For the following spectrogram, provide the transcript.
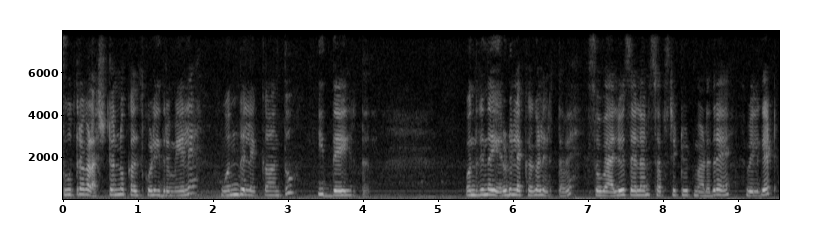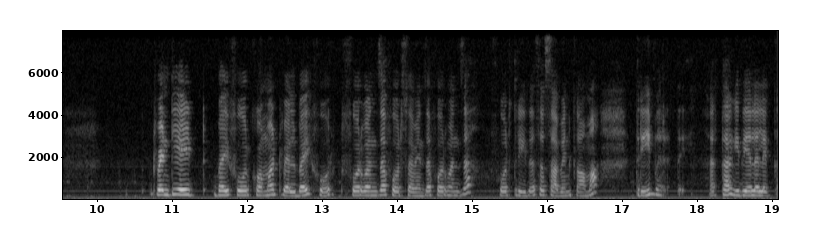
ಸೂತ್ರಗಳು ಅಷ್ಟನ್ನು ಕಲ್ತ್ಕೊಳ್ಳಿ, ಇದ್ರ ಮೇಲೆ ಒಂದು ಲೆಕ್ಕ ಅಂತೂ ಇದ್ದೇ ಇರ್ತದೆ. ಒಂದರಿಂದ ಎರಡು ಲೆಕ್ಕಗಳು ಇರ್ತವೆ ಸೊ ವ್ಯಾಲ್ಯೂಸ್ ಎಲ್ಲ ಸಬ್ಸ್ಟಿಟ್ಯೂಟ್ ಮಾಡಿದ್ರೆ will get twenty eight by four comma twelve by four four one ಝಾ ಫೋರ್ ಸೆವೆನ್ ಝಾ ಫೋರ್ ಒನ್ ಫೋರ್ ತ್ರೀ ಝಾ ಸೊ ಸೆವೆನ್ ಕಾಮ ತ್ರೀ ಬರುತ್ತೆ. ಅರ್ಥ ಆಗಿದೆಯಲ್ಲ ಲೆಕ್ಕ?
